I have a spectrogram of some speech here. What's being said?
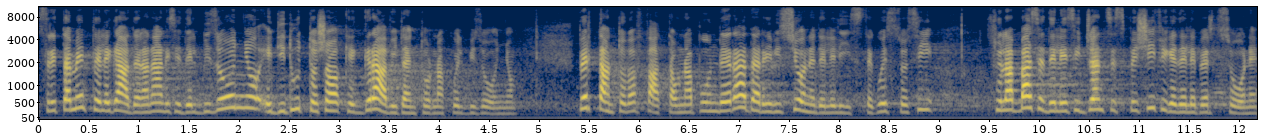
strettamente legate all'analisi del bisogno e di tutto ciò che gravita intorno a quel bisogno. Pertanto va fatta una ponderata revisione delle liste, questo sì, sulla base delle esigenze specifiche delle persone,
